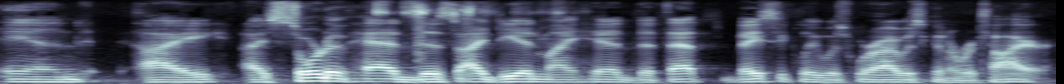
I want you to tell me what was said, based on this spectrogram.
and I I sort of had this idea in my head that that basically was where I was going to retire,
